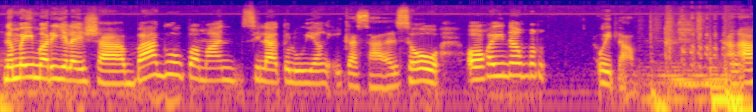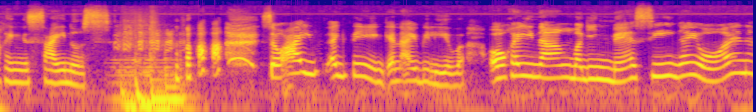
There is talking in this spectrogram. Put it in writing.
Na may ma-realize siya bago pa man sila tuluyang ikasal. So, okay na... Wait lang. Ang aking sinus. so I I think and I believe okay nang maging messy ngayon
